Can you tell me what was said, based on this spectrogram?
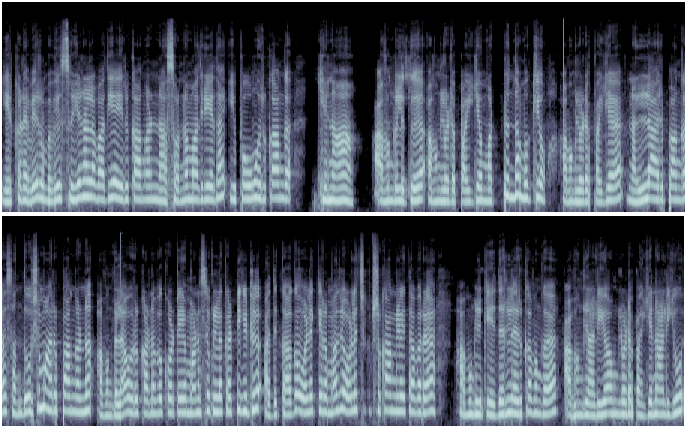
ஏற்கனவே ரொம்பவே சுயநலவாதியாக இருக்காங்கன்னு நான் சொன்ன மாதிரியே தான் இப்போவும் இருக்காங்க. ஏன்னா அவங்களுக்கு அவங்களோட பையன் மட்டும்தான் முக்கியம். அவங்களோட பையன் நல்லா இருப்பாங்க சந்தோஷமாக இருப்பாங்கன்னு அவங்களா ஒரு கனவு கோட்டையை மனசுக்குள்ளே கட்டிக்கிட்டு அதுக்காக உழைக்கிற மாதிரி உழைச்சிக்கிட்டு இருக்காங்களே தவிர அவங்களுக்கு எதிரில் இருக்கவங்க அவங்களாலேயோ அவங்களோட பையனாலேயும்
